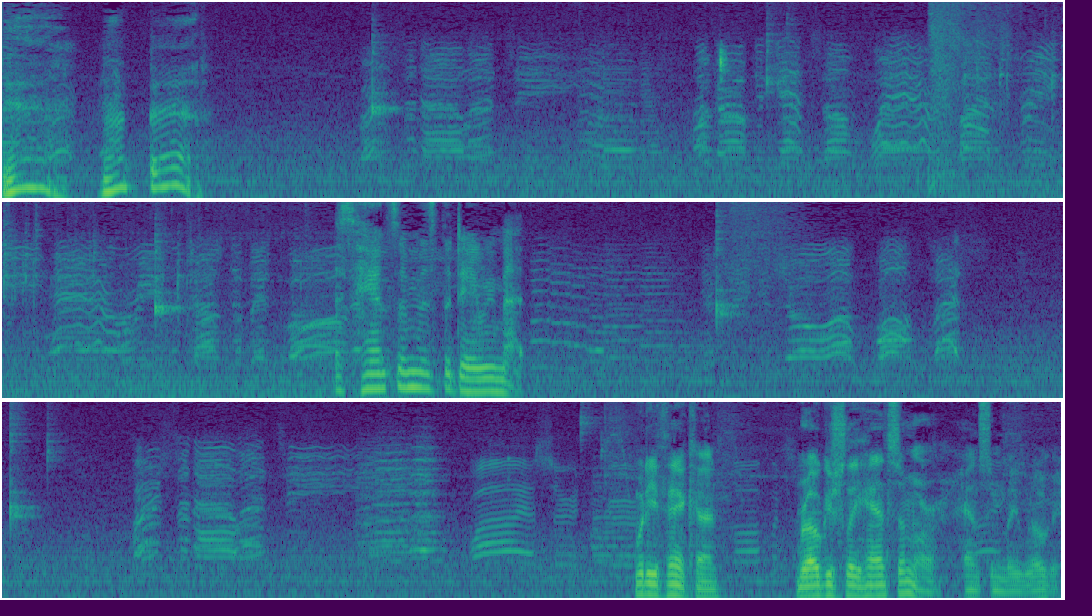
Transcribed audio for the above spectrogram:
Yeah, not bad. As handsome as the day we met. What do you think, hon? Roguishly handsome or handsomely roguish?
